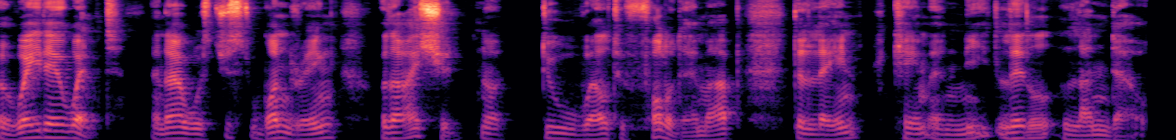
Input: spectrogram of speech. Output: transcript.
Away they went, and I was just wondering whether I should not do well to follow them up the lane came a neat little landau,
